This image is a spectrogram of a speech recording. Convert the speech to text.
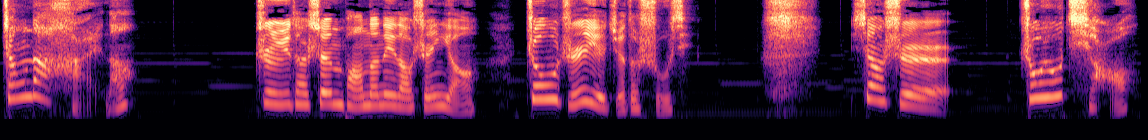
张大海呢？至于他身旁的那道身影，周芷也觉得熟悉，像是周有巧。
